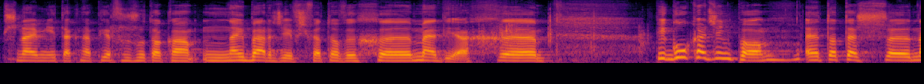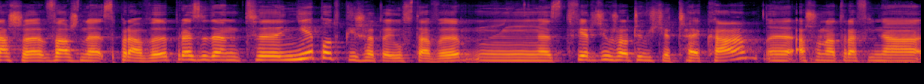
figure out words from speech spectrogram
przynajmniej tak na pierwszy rzut oka, najbardziej w światowych e, mediach. Pigułka dzień po, e, to też e, nasze ważne sprawy. Prezydent e, nie podpisze tej ustawy. Mm, stwierdził, że oczywiście czeka, aż ona trafi na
